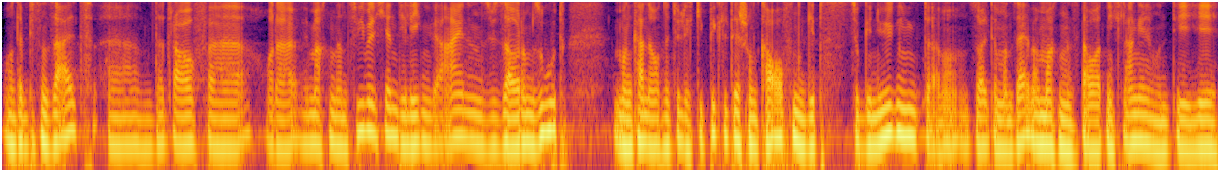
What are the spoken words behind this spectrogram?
und ein bisschen Salz äh, da. Äh, oder wir machen dann Zwiebelchen, die legen wir ein in süß-saurem Sud. Man kann auch natürlich gepickelte schon kaufen, gibt es zu genügend, aber sollte man selber machen, es dauert nicht lange und die,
